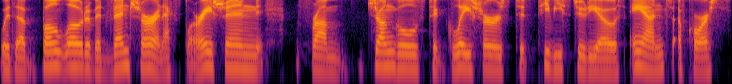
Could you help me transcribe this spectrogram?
with a boatload of adventure and exploration from jungles to glaciers to TV studios and, of course,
